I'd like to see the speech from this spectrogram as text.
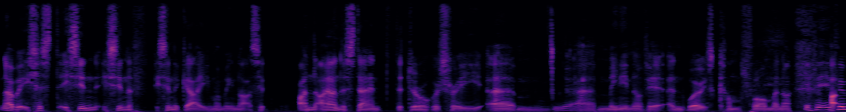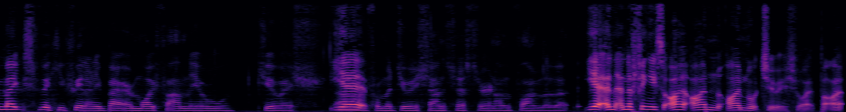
"No, but it's just it's in it's in the it's in the game. I mean, like I said." I, I understand the derogatory um, Yeah. uh, meaning of it and where it's come from, and I, if it, if it makes Vicky feel any better, my family are all Jewish. Yeah. I'm from a Jewish ancestor, and I'm fine with it. yeah, and, and the thing is, I, I'm I'm not Jewish, right? But I,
